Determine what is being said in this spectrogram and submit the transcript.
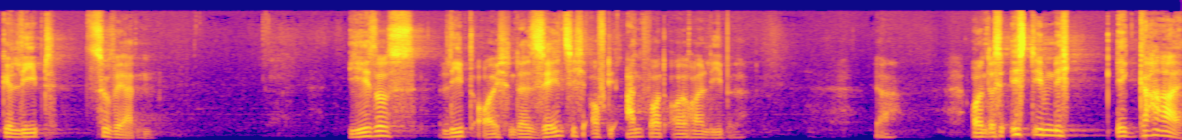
geliebt zu werden. Jesus liebt euch und er sehnt sich auf die Antwort eurer Liebe. Ja. Und es ist ihm nicht egal,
